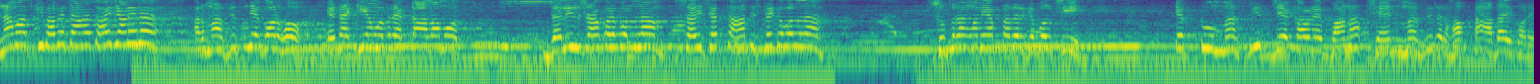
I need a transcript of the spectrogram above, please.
নামাজ কীভাবে দাঁড়াতে হয় জানে না। আর মসজিদ নিয়ে গর্ব, এটা কি আমাদের একটা আলামত। দলিল সহকারে বললাম সহিসের হাদিস থেকে বললাম। সুতরাং আমি আপনাদেরকে বলছি, একটু মসজিদ যে কারণে বানাচ্ছেন, মসজিদের হকটা আদায় করেন।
